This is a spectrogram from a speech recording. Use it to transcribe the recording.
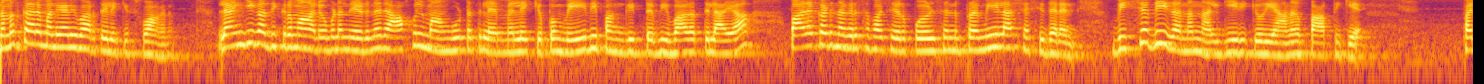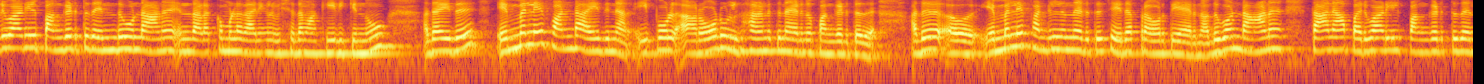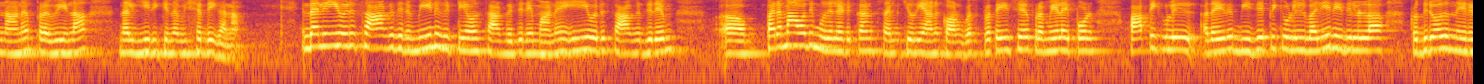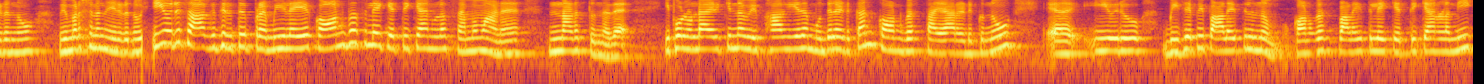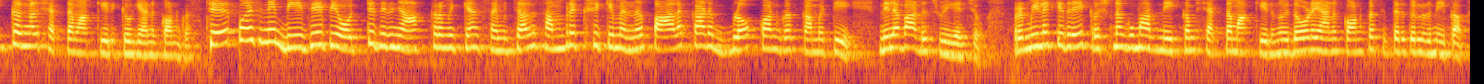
നമസ്കാരം മലയാളി വാർത്തയിലേക്ക് സ്വാഗതം. ലൈംഗിക അതിക്രമ ആരോപണം നേടുന്ന രാഹുൽ മാങ്കൂട്ടത്തിൽ എം എൽ എക്കൊപ്പം വേദി പങ്കിട്ട് വിവാദത്തിലായ പാലക്കാട് നഗരസഭാ ചെയർപേഴ്സൺ പ്രമീള ശശിധരൻ വിശദീകരണം നൽകിയിരിക്കുകയാണ് പാർട്ടിക്ക്. പരിപാടിയിൽ പങ്കെടുത്തത് എന്തുകൊണ്ടാണ് എന്നതടക്കമുള്ള കാര്യങ്ങൾ വിശദമാക്കിയിരിക്കുന്നു. അതായത് എം എൽ എ ഫണ്ട് ആയതിനാൽ ഇപ്പോൾ റോഡ് ഉദ്ഘാടനത്തിനായിരുന്നു പങ്കെടുത്തത്. അത് എം എൽ എ ഫണ്ടിൽ നിന്ന് എടുത്ത് ചെയ്ത പ്രവൃത്തിയായിരുന്നു. അതുകൊണ്ടാണ് താൻ ആ പരിപാടിയിൽ പങ്കെടുത്തതെന്നാണ് പ്രവീണ നൽകിയിരിക്കുന്ന വിശദീകരണം. എന്തായാലും ഈ ഒരു സാഹചര്യം വീണ് കിട്ടിയ സാഹചര്യമാണ്. ഈ ഒരു സാഹചര്യം പരമാവധി മുതലെടുക്കാൻ ശ്രമിക്കുകയാണ് കോൺഗ്രസ്. പ്രത്യേകിച്ച് പ്രമീള ഇപ്പോൾ പാർട്ടിക്കുള്ളിൽ അതായത് ബി ജെ പിക്കുള്ളിൽ വലിയ രീതിയിലുള്ള പ്രതിരോധം നേരിടുന്നു വിമർശനം നേരിടുന്നു. ഈ ഒരു സാഹചര്യത്തിൽ പ്രമീളയെ കോൺഗ്രസിലേക്ക് എത്തിക്കാനുള്ള ശ്രമമാണ് നടത്തുന്നത്. ഇപ്പോൾ ഉണ്ടായിരിക്കുന്ന വിഭാഗീയത മുതലെടുക്കാൻ കോൺഗ്രസ് തയ്യാറെടുക്കുന്നു. ഈ ഒരു ബി ജെ പി പാളയത്തിൽ നിന്നും കോൺഗ്രസ് പാളയത്തിലേക്ക് എത്തിക്കാനുള്ള നീക്കങ്ങൾ ശക്തമാക്കിയിരിക്കുകയാണ് കോൺഗ്രസ്. ചെയർപേഴ്സണെ ബി ജെ പി ഒറ്റതിരിഞ്ഞ് ആക്രമിക്കാൻ ശ്രമിച്ചാൽ സംരക്ഷിക്കുമെന്ന് പാലക്കാട് ബ്ലോക്ക് കോൺഗ്രസ് കമ്മിറ്റി നിലപാട് സ്വീകരിച്ചു. പ്രമീളയ്ക്കെതിരെ കൃഷ്ണകുമാർ നീക്കം ശക്തമാക്കിയിരുന്നു. ഇതോടെയാണ് കോൺഗ്രസ് ഇത്തരത്തിലൊരു നീക്കം.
